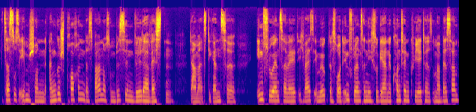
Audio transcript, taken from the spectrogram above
Jetzt hast du es eben schon angesprochen, das war noch so ein bisschen wilder Westen damals, die ganze Influencer-Welt. Ich weiß, ihr mögt das Wort Influencer nicht so gerne, Content Creator ist immer besser.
